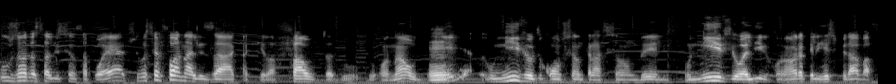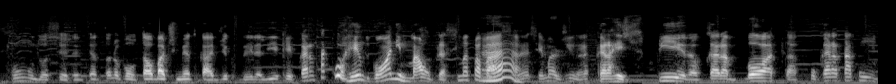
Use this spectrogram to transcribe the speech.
Usando essa licença poética, se você for analisar aquela falta do, do Ronaldo, Hum. ele, o nível de concentração dele, o nível ali, na hora que ele respirava fundo, ou seja, ele tentando voltar o batimento cardíaco dele ali, que o cara tá correndo igual um animal, pra cima e pra baixo, É. né? Você imagina, né? O cara respira, o cara bota, o cara tá com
